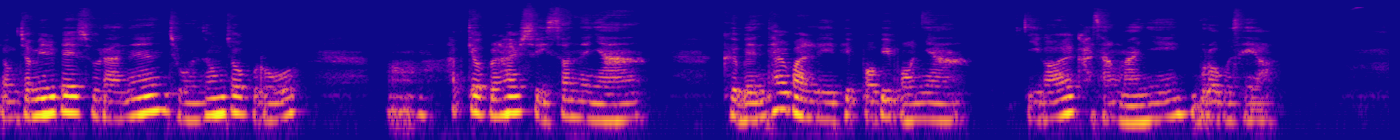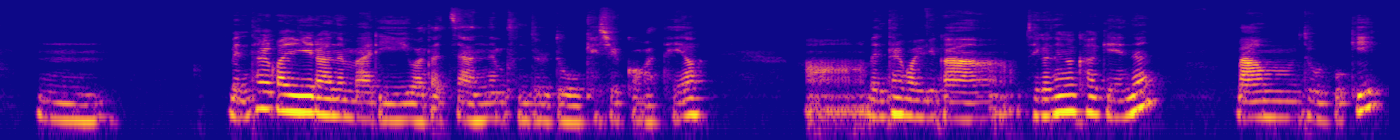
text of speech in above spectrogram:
0.1배수라는 좋은 성적으로 어, 합격을 할 수 있었느냐 그 멘탈 관리 비법이 뭐냐 이걸 가장 많이 물어보세요. 음, 멘탈 관리라는 말이 와닿지 않는 분들도 계실 것 같아요. 어, 멘탈 관리가 제가 생각하기에는 마음 돌보기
